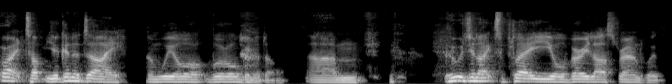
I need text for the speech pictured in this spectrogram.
All right, Top, you're going to die, and we all we're all going to die. Um, who would you like to play your very last round with?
